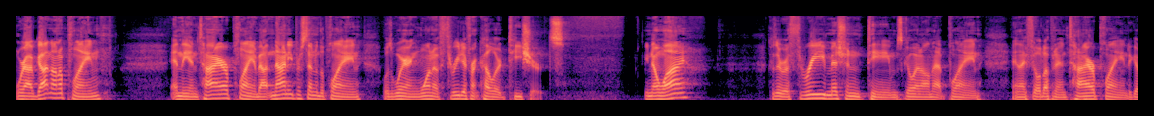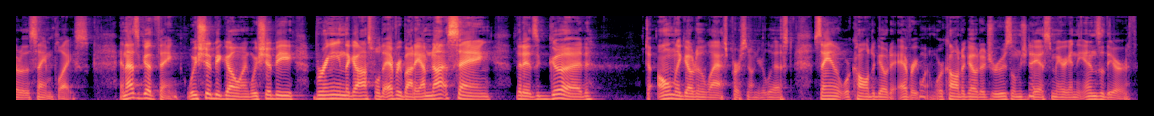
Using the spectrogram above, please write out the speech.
where I've gotten on a plane and the entire plane, about 90% of the plane, was wearing one of three different colored t shirts. You know why? Because there were three mission teams going on that plane, and they filled up an entire plane to go to the same place. And that's a good thing. We should be going, we should be bringing the gospel to everybody. I'm not saying that it's good to only go to the last person on your list, saying that we're called to go to everyone. We're called to go to Jerusalem, Judea, Samaria, and the ends of the earth.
